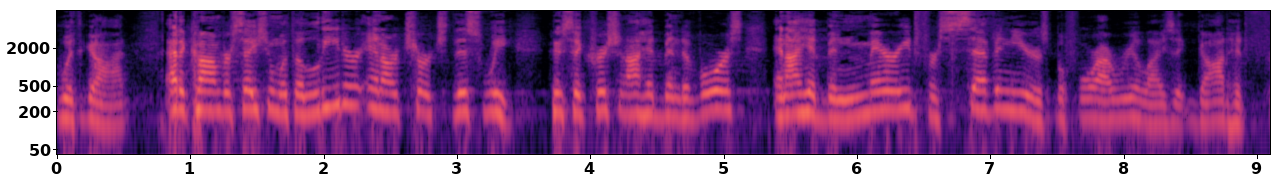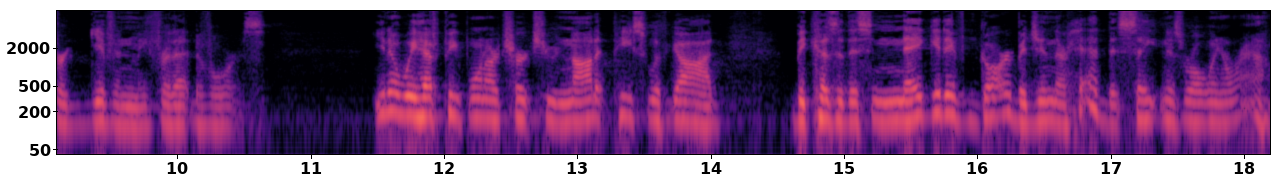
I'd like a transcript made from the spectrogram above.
with God. I had a conversation with a leader in our church this week who said, Christian, I had been divorced and I had been married for seven years before I realized that God had forgiven me for that divorce. You know, we have people in our church who are not at peace with God because of this negative garbage in their head that Satan is rolling around.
